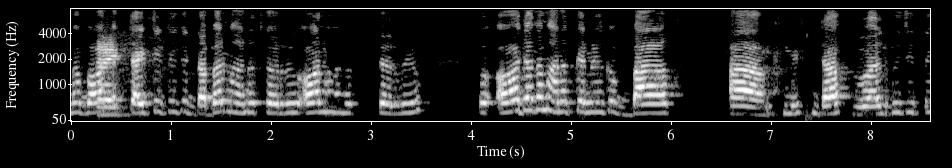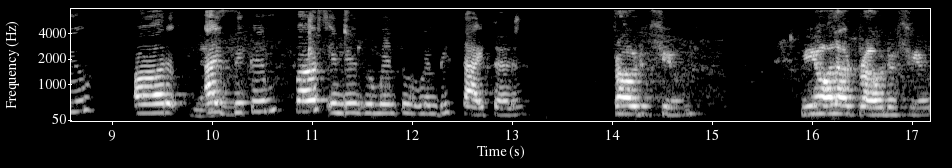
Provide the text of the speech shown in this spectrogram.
मैं बहुत एक्साइटेड थी कि डबल मेहनत कर रही हूँ और मेहनत कर रही हूँ। तो और ज़्यादा मेहनत करने के बाद मिस डफ वर्ल्ड भी जीती हूँ और I become first Indian women to win this title proud of you we all are proud of you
